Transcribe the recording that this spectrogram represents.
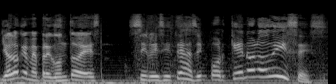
Yo lo que me pregunto es, si lo hiciste así, ¿por qué no lo dices?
